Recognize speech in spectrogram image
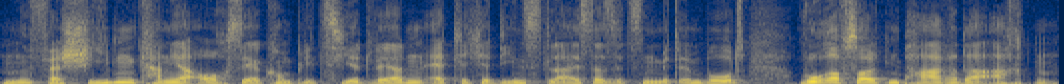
Hm, verschieben kann ja auch sehr kompliziert werden. Etliche Dienstleister sitzen mit im Boot. Worauf sollten Paare da achten?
